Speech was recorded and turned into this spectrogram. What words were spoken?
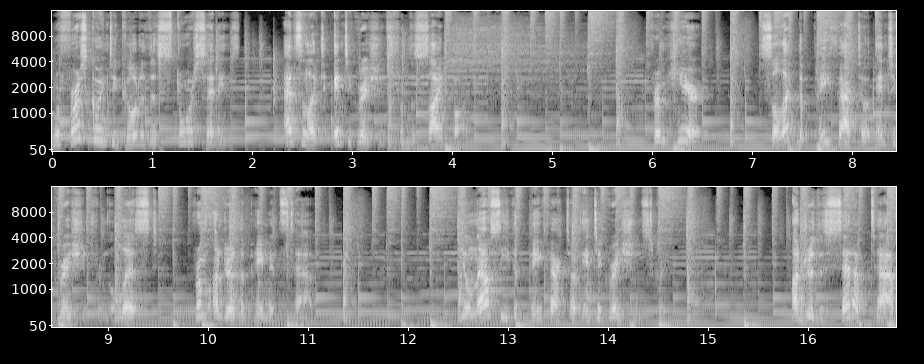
We're first going to go to the store settings and select integrations from the sidebar. From here, select the PayFacto integration from the list from under the Payments tab. You'll now see the PayFacto integration screen. Under the Setup tab,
